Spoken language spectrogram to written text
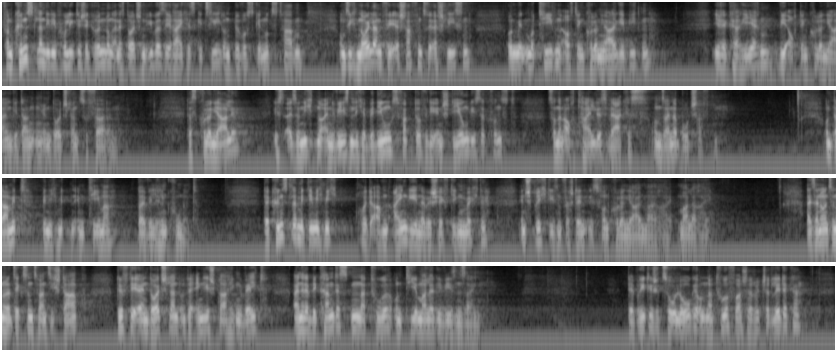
Von Künstlern, die die politische Gründung eines deutschen Überseereiches gezielt und bewusst genutzt haben, um sich Neuland für ihr Schaffen zu erschließen und mit Motiven aus den Kolonialgebieten ihre Karrieren wie auch den kolonialen Gedanken in Deutschland zu fördern. Das Koloniale ist also nicht nur ein wesentlicher Bedingungsfaktor für die Entstehung dieser Kunst, sondern auch Teil des Werkes und seiner Botschaften. Und damit bin ich mitten im Thema bei Wilhelm Kunert. Der Künstler, mit dem ich mich heute Abend eingehender beschäftigen möchte, entspricht diesem Verständnis von Kolonialmalerei. Als er 1926 starb, dürfte er in Deutschland und der englischsprachigen Welt einer der bekanntesten Natur- und Tiermaler gewesen sein. Der britische Zoologe und Naturforscher Richard Lydecker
